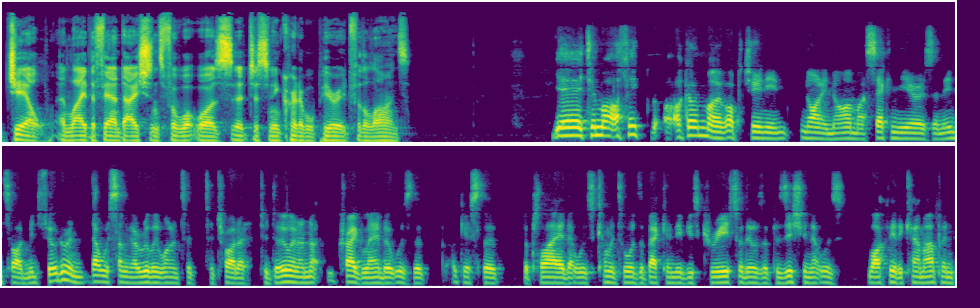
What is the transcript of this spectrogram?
gel and lay the foundations for what was uh, just an incredible period for the Lions? Yeah, Tim, I think I got my opportunity in 99, my second year as an inside midfielder, and that was something I really wanted to, to try to, to do. And know Craig Lambert was the, I guess, the, the player that was coming towards the back end of his career. So there was a position that was likely to come up. And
